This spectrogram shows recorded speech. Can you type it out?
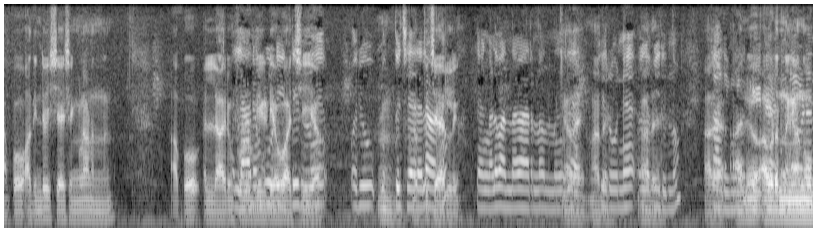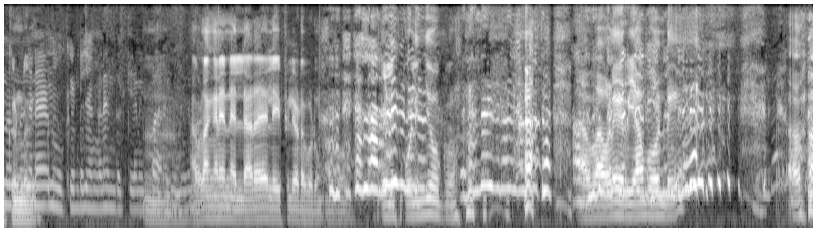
അപ്പോൾ അതിന്റെ വിശേഷങ്ങളാണെന്ന്. അപ്പോൾ എല്ലാവരും ഫുൾ വീഡിയോ വാച്ച് ചെയ്യുക. ഒരു മുത്തുചേരലാണ് ചേരൽ ഞങ്ങൾ വന്ന കാരണം ഒന്ന് വിരുന്നും അവിടെ ഇങ്ങനെ നോക്കുന്നുണ്ട്. ഞങ്ങൾ എന്തൊക്കെയാണ് ഈ പറയുന്നത്? അവൾ അങ്ങനെ തന്നെ എല്ലാരെ ലൈഫിൽ ഇടപെടും. ഒളിഞ്ഞു നോക്കും. അപ്പൊ അവളെ എറിയാൻ പോണ്ട് അപ്പൊ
